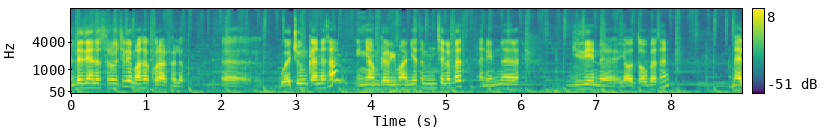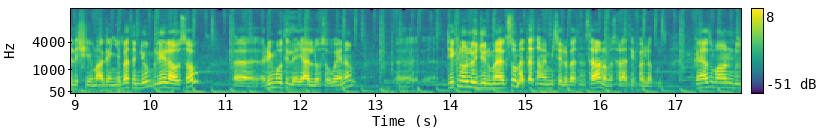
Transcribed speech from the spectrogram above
እንደዚህ አይነት ስራዎች ላይ ማተኮር አልፈለኩም። ወጪውን ቀንሰን እኛም ገቢ ማግኘት የምንችልበት እኔም ጊዜን ያወጣውበትን መልሼ የማገኝበት እንዲሁም ሌላው ሰው remote ላይ ያለው ሰው ወይንም ቴክኖሎጂውን የማያውቅ ሰው መጠቀም የሚችልበትን ስራ ነው መስራት የፈለግኩት። ምክንያቱም አሁን ብዙ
